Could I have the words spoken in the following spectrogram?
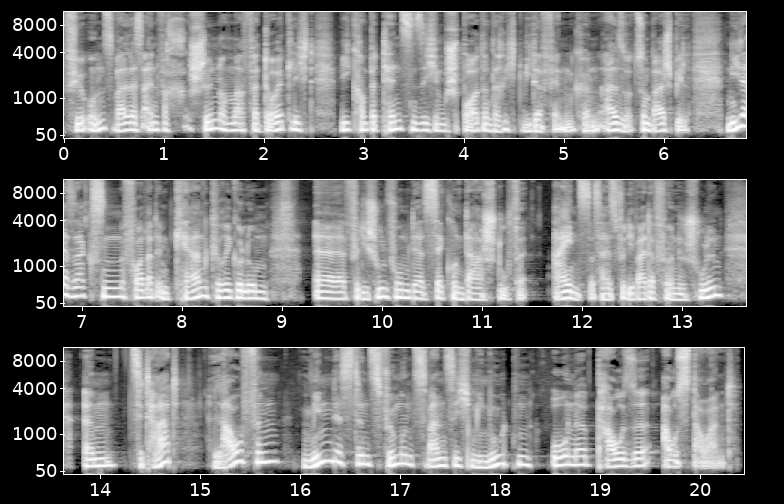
für uns, weil das einfach schön nochmal verdeutlicht, wie Kompetenzen sich im Sportunterricht wiederfinden können. Also zum Beispiel, Niedersachsen fordert im Kerncurriculum äh, für die Schulform der Sekundarstufe 1, das heißt für die weiterführenden Schulen, ähm, Zitat, laufen mindestens 25 Minuten ohne Pause ausdauernd.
